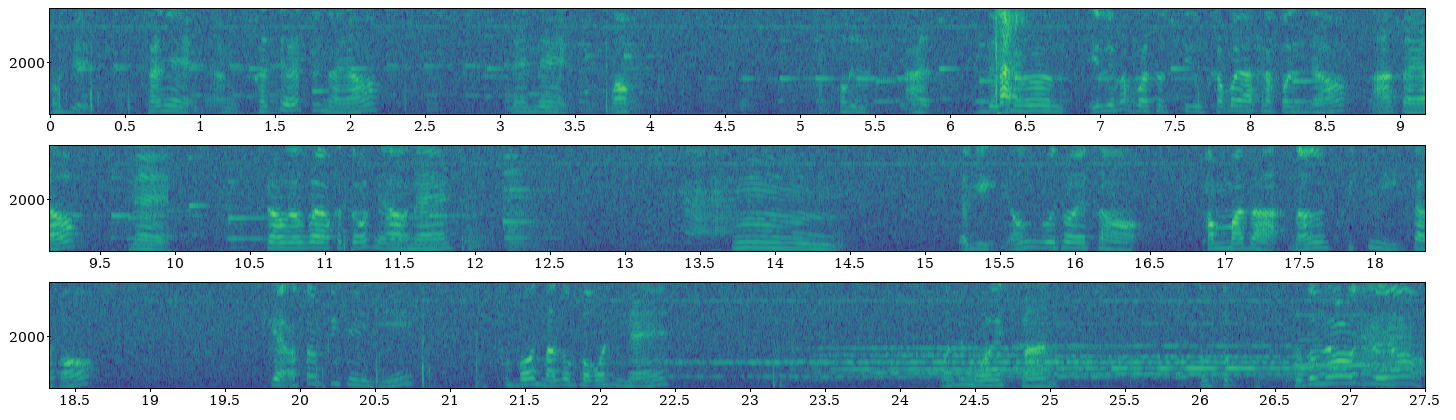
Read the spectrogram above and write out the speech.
혹시 자네 같이 갈 수 있나요? 네네 뭐 혹시 아 근데 저는 일일 바빠서 지금 가봐야 하거든요. 아 그래요? 네. 그럼 연구하고 떠오세요, 네. 음, 여기 연구소에서 밤마다 나오는 귀신이 있다고? 그게 어떤 귀신이지? 한번 나도 보고 싶네. 뭔지 모르겠지만, 똑똑, 도둑 열어주세요.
